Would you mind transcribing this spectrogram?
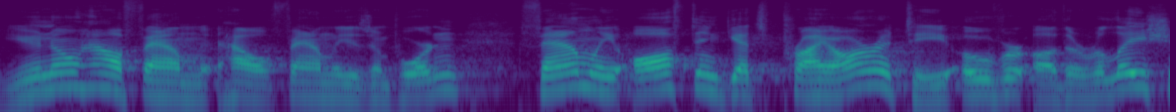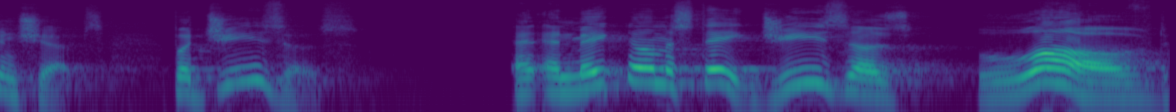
You know how family, how family is important. Family often gets priority over other relationships. But Jesus, and, and make no mistake, Jesus loved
